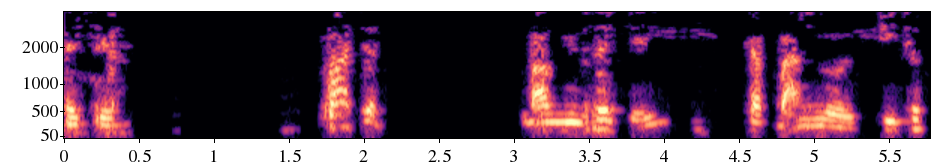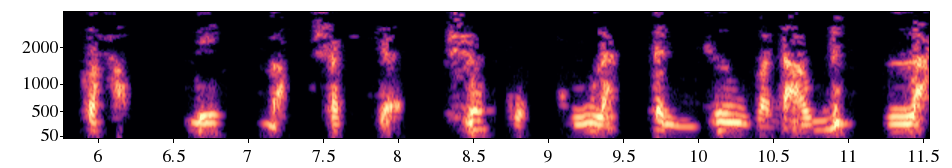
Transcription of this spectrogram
Thấy chưa? Quá trình bao nhiêu thế kỷ các bạn người trí thức có học biết đọc sách chợ rốt cuộc cũng là tình thương và đạo đức là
